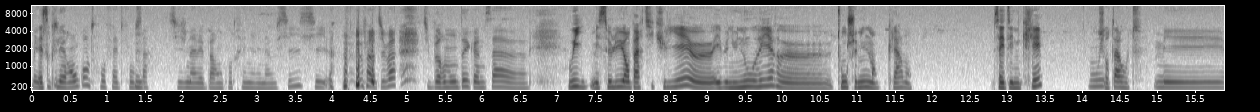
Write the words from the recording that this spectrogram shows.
Mais Est-ce que- les rencontres en fait font Mm. ça. Si je n'avais pas rencontré Myrina aussi, si, enfin tu vois, tu peux remonter comme ça. euh, Oui, mais ce lieu en particulier euh, est venu nourrir euh, ton cheminement, clairement. Ça a été une clé Oui. sur ta route. Mais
